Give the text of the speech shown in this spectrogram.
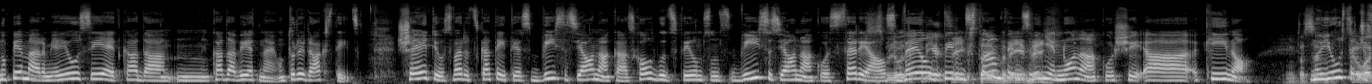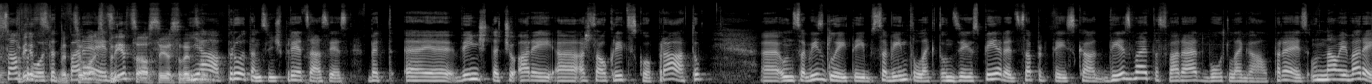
Nu, piemēram, ja jūs ieiet kādā, mm, kādā vietnē un tur ir rakstīts, šeit jūs varat skatīties visas jaunākās Holivudas filmas un visus jaunākos seriālus vēl pirms tam, pirms viņi ir nonākuši uh, kino. Nu, tas nu, jūs taču saprotat, ka pareizi. Priecāsies, redzot. Jā, protams, viņš priecāsies, bet e, viņš taču arī e, ar savu kritisko prātu e, un savu izglītību, savu intelektu un dzīves pieredzi sapratīs, ka diez vai tas varētu būt legāli pareizi. Un nav jau arī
